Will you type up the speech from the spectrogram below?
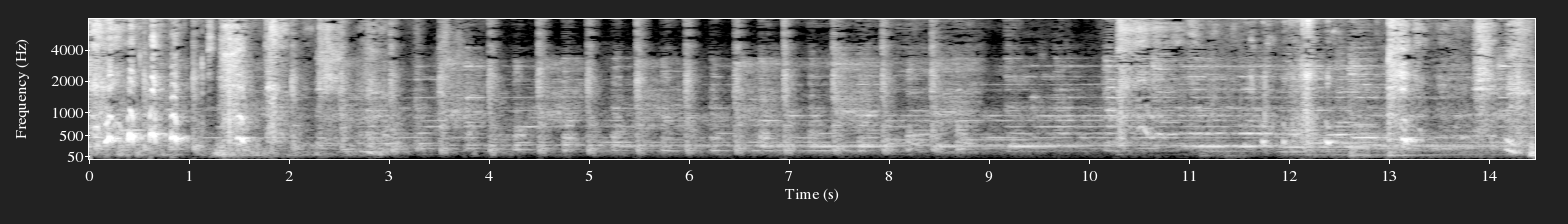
Yeah.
